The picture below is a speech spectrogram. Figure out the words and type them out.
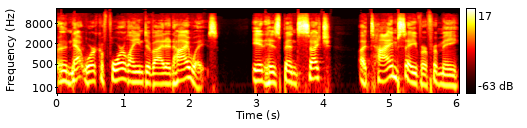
network of four lane divided highways. It has been such a time saver for me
